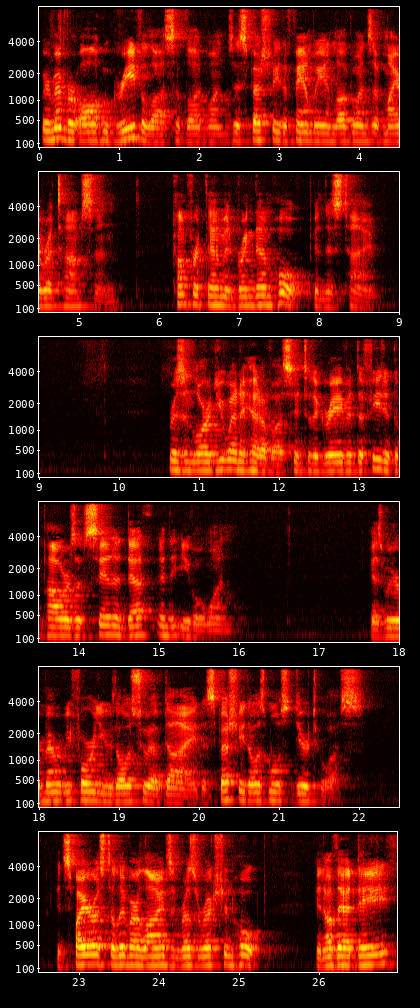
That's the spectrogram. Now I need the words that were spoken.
We remember all who grieve the loss of loved ones, especially the family and loved ones of Myra Thompson. Comfort them and bring them hope in this time. Risen Lord, you went ahead of us into the grave and defeated the powers of sin and death and the evil one. As we remember before you those who have died, especially those most dear to us, Inspire us to live our lives in resurrection hope, and of that day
